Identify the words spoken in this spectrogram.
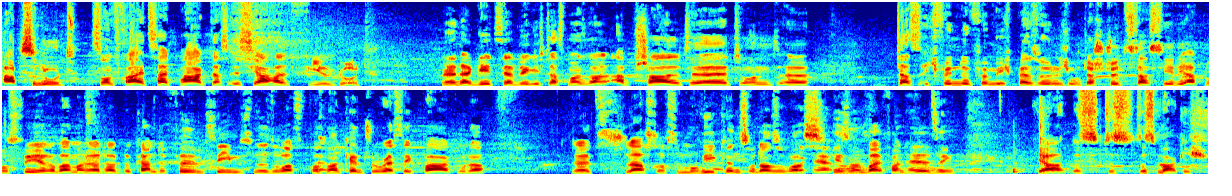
Absolut. So ein Freizeitpark, das ist ja halt viel gut. Ne, da geht's ja wirklich, dass man mal abschaltet und äh, das, ich finde, für mich persönlich unterstützt das hier die Atmosphäre, weil man hört halt bekannte Filmthemes, ne, sowas, was man kennt, Jurassic Park oder jetzt Last of the Mohicans oder sowas. Ja. Hier sind wir bei Van Helsing. Ja, das, das, das mag ich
